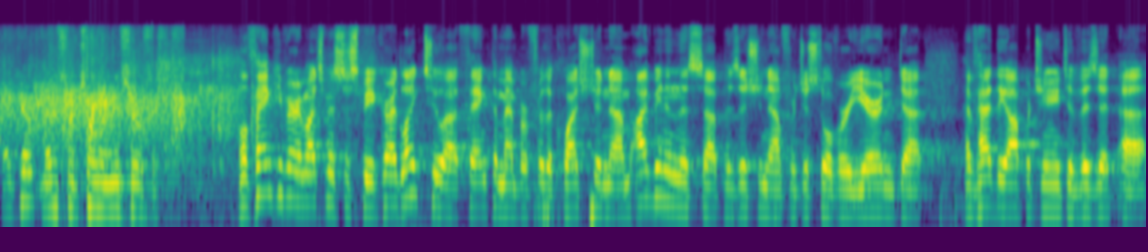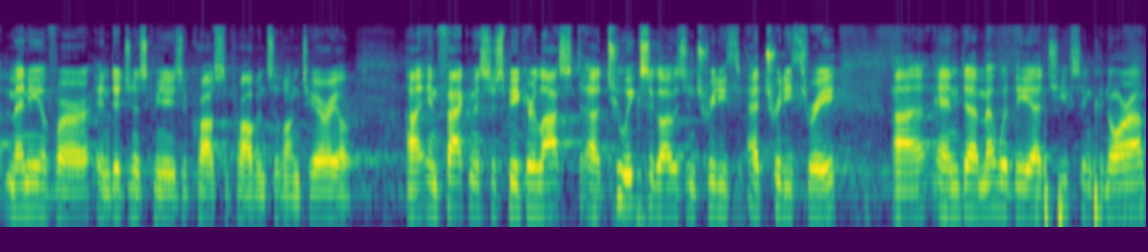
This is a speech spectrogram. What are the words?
Thank you. Minister of Children and. Well, thank you very much, Mr. Speaker. I'd like to uh, thank the member for the question. Um, I've been in this uh, position now for just over a year and uh, have had the opportunity to visit uh, many of our Indigenous communities across the province of Ontario. Uh, in fact, Mr. Speaker, last uh, two weeks ago I was in Treaty at Treaty 3 uh, and uh, met with the uh, chiefs in Kenora,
